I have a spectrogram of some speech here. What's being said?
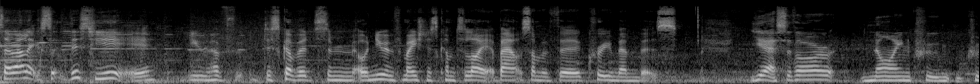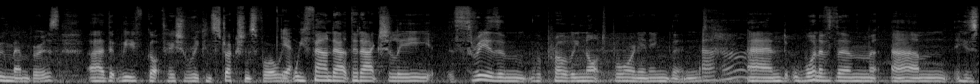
So, Alex, this year you have discovered some, or new information has come to light about some of the crew members. Yes, of our nine crew crew members uh, that we've got facial reconstructions for, we, Yeah. we found out that actually three of them were probably not born in England, Uh-huh. and one of them, um, his.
